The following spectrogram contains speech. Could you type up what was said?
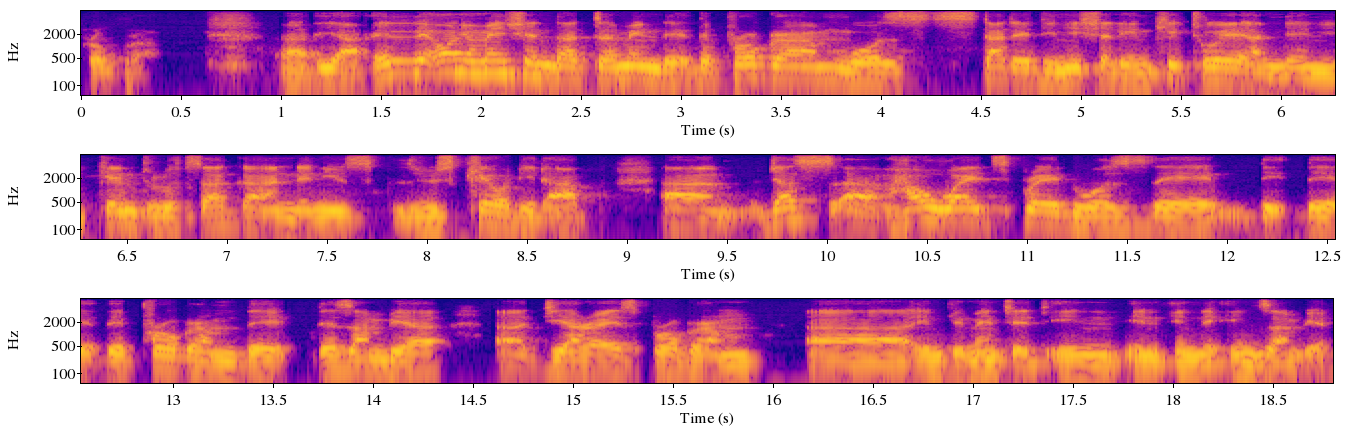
program. Uh, yeah, earlier on you mentioned that, I mean, the, the program was started initially in Kitwe and then it came to Lusaka and then you, you scaled it up. Um, just uh, how widespread was the, the, the, the program, the, the Zambia uh, program uh, implemented in, in, in, in Zambia?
